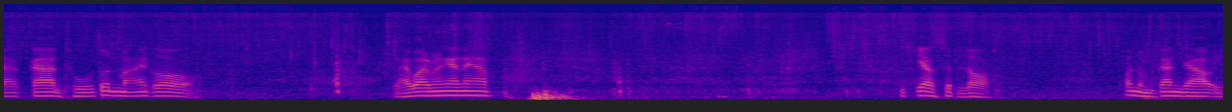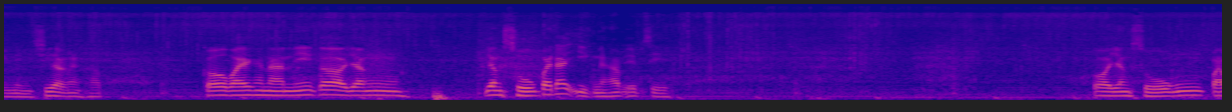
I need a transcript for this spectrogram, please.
จากการถูต้นไม้ก็ หลายวันเหมือนกันนะครับพี่แก้วสุดหล่อพ่อหนุ่มก้านยาวอีกหนึ่งเชือกนะครับ ก็ไว้ขนาดนี้ก็ยังยังสูงไปได้อีกนะครับ FC ก็ยังสูงไป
